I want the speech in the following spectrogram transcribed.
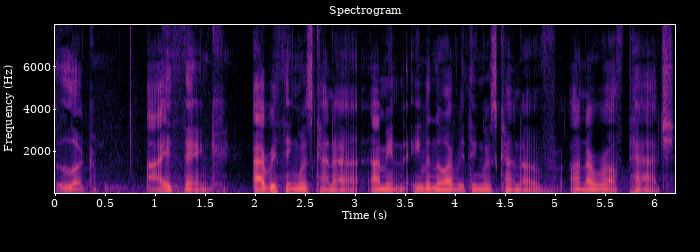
look, I think everything was kind of, I mean, even though everything was kind of on a rough patch,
